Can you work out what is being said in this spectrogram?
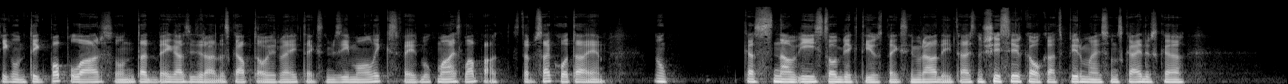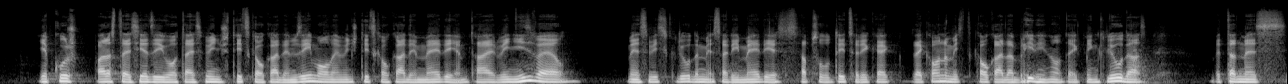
tik un tik populārs, un tad beigās izrādās, ka aptauja ir veikta, zīmola X Facebook mājaslapā starp sekotājiem. Nu, kas nav īsti objektīvs teiksim, rādītājs. Nu, šis ir kaut kāds pirmais un skaidrs, ka jebkurš parastais iedzīvotājs viņš tic kaut kādiem zīmoliem, viņš tic kaut kādiem mēdījiem. Tā ir viņa izvēle. Mēs visi kļūdāmies arī mēdījos. Es absolūti ticu arī, ka ekonomisti kaut kādā brīdī noteikti kļūdās. Bet tad mēs,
